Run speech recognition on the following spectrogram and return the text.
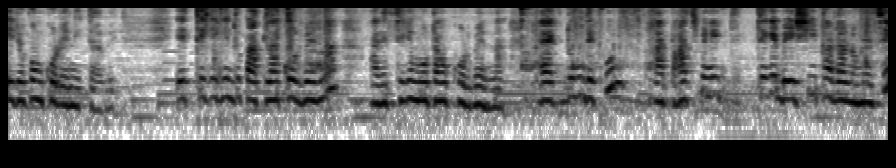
এইরকম করে নিতে হবে। এর থেকে কিন্তু পাতলা করবেন না, আর এর থেকে মোটাও করবেন না। একদম দেখুন, আর পাঁচ মিনিট থেকে বেশি ফাটানো হয়েছে।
